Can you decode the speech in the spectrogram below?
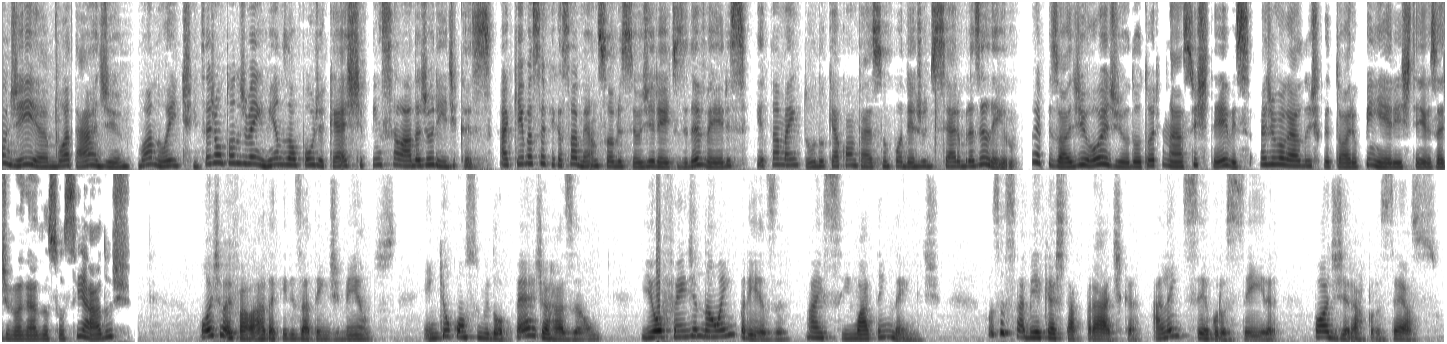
Bom dia, boa tarde, boa noite. Sejam todos bem-vindos ao podcast Pinceladas Jurídicas. Aqui você fica sabendo sobre seus direitos e deveres e também tudo o que acontece no Poder Judiciário Brasileiro. No episódio de hoje, o Dr. Inácio Esteves, advogado do escritório Pinheiro e Esteves Advogados Associados, hoje vai falar daqueles atendimentos em que o consumidor perde a razão e ofende não a empresa, mas sim o atendente. Você sabia que esta prática, além de ser grosseira, pode gerar processo?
